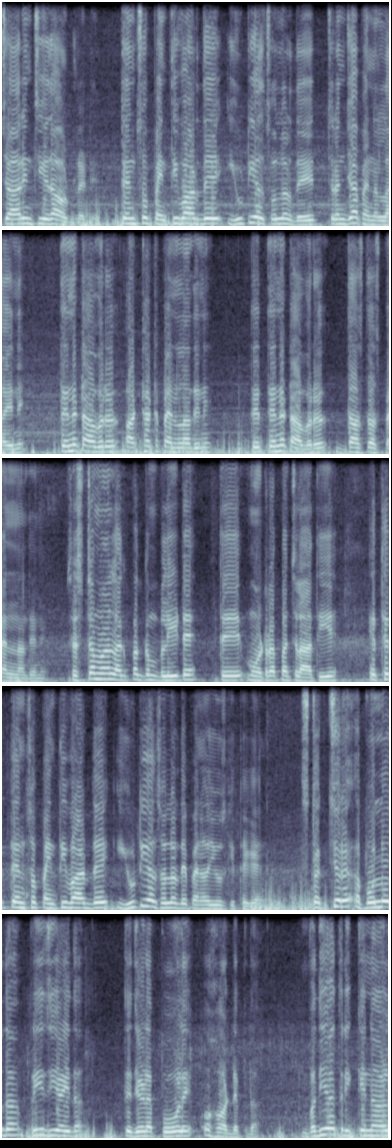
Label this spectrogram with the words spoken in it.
4 ਇੰਚੀ ਇਹਦਾ ਆਊਟਲੈਟ ਹੈ। 335 ਵਾਟ ਦੇ UTL ਸੋਲਰ ਦੇ 54 ਪੈਨਲ ਲਾਏ ਨੇ। ਤਿੰਨ ਟਾਵਰ 8-8 ਪੈਨਲਾਂ ਦੇ ਨੇ ਤੇ ਤਿੰਨ ਟਾਵਰ 10-10 ਪੈਨਲਾਂ ਦੇ ਨੇ। ਸਿਸਟਮ ਲਗਭਗ ਕੰਪਲੀਟ ਹੈ ਤੇ ਮੋਟਰ ਆਪਾਂ ਚਲਾਤੀ ਹੈ ਇੱਥੇ 335 ਵਾਟ ਦੇ UTL ਸੋਲਰ ਦੇ ਪੈਨਲ ਯੂਜ਼ ਕੀਤੇ ਗਏ ਨੇ। ਸਟਰਕਚਰ ਅਪੋਲੋ ਦਾ, ਪ੍ਰੀ ਜੀਆਈ ਦਾ ਤੇ ਜਿਹੜਾ ਪੋਲ ਹੈ ਉਹ ਹੌਟ ਡਿਪ ਦਾ। ਵਧੀਆ ਤਰੀਕੇ ਨਾਲ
